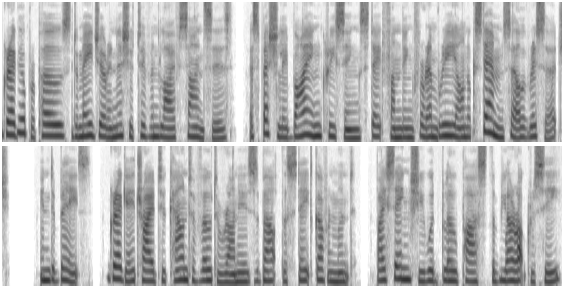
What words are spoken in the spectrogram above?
Gregoire proposed a major initiative in life sciences especially by increasing state funding for embryonic stem cell research. In debates, Gregoire tried to counter voter unease about the state government by saying she would blow past the bureaucracy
